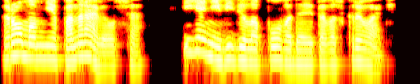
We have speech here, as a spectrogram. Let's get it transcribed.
Рома мне понравился, и я не видела повода этого скрывать.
